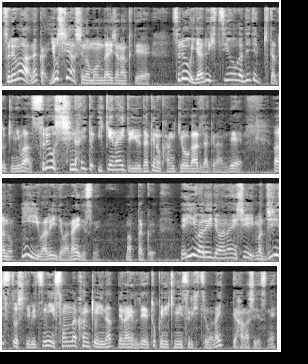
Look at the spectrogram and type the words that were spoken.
それは、なんか、良し悪しの問題じゃなくて、それをやる必要が出てきた時には、それをしないといけないというだけの環境があるだけなんで、あの、いい悪いではないですね。全く。でいい悪いではないし、まあ、事実として別にそんな環境になってないので、特に気にする必要はないって話ですね。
